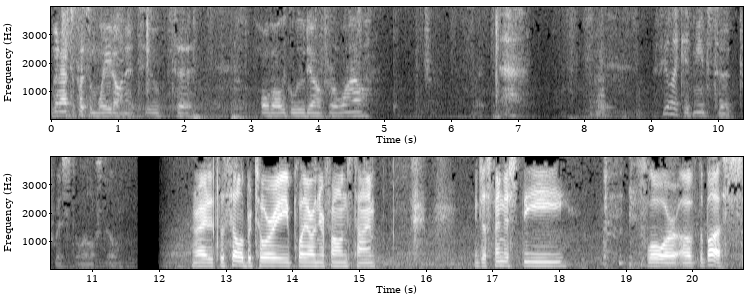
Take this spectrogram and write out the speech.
We're gonna have to put some weight on it too to hold all the glue down for a while. I feel like it needs to twist a little still. All right, it's the celebratory play on your phones time. we just finished the floor of the bus.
